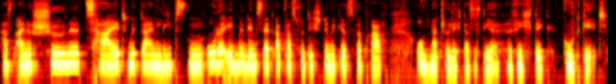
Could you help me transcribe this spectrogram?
hast eine schöne Zeit mit deinen Liebsten oder eben in dem Setup, was für dich stimmig ist, verbracht und natürlich, dass es dir richtig gut geht.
